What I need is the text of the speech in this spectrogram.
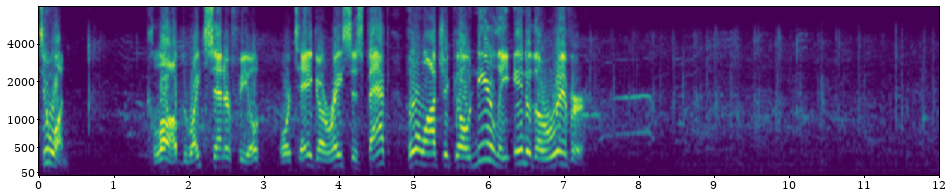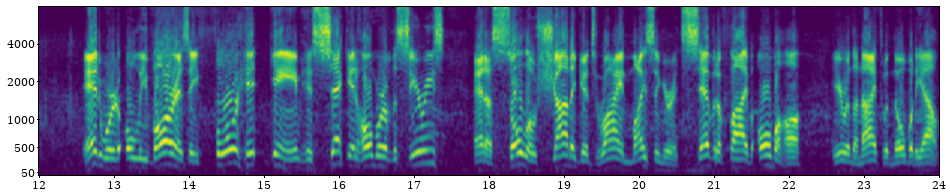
2 1. Clubbed right center field. Ortega races back. He'll watch it go nearly into the river. Edward Olivares, a four hit game, his second homer of the series, and a solo shot against Ryan Meisinger at 7 to 5 Omaha here in the ninth with nobody out.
